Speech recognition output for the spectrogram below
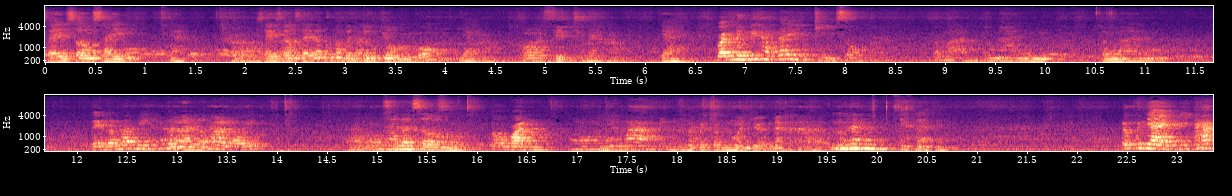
ใส่ซองใสจ้ะใส่ซองใสแล้วก็มาบรรจุกล่องกล่องจ้ะก็สิบใช่ไหมครับจ้ะวันหนึ่งนี่ทำได้กี่ซองคะประมาณประมาณประมาณ แต่ละมัดมีห้าประมาณห้าร้อยห้าร้อยซองต่อวันอ๋อเยอะมากเลยมันเป็นจำนวนเยอะนะคะแล้วคุณยายมีพัก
